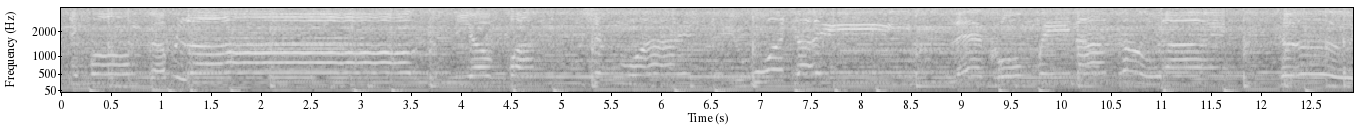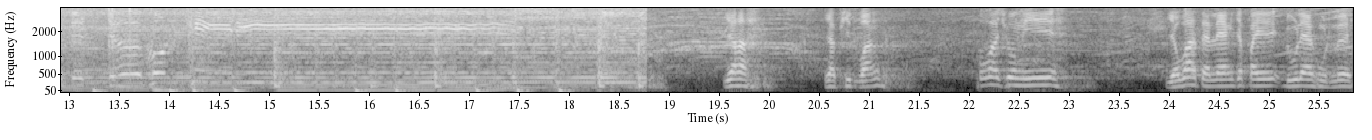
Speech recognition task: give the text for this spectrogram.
ดอย่ามองกับหลังอย่าฟังฉันไว้ในหัวใจ และคงไม่นานเท่าไหรเธอจะเจอคนที่ดี อย่า อย่าผิดหวัง เพราะว่าช่วงนี้ อย่าว่าแต่แรงจะไปดูแลหุ่นเลย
